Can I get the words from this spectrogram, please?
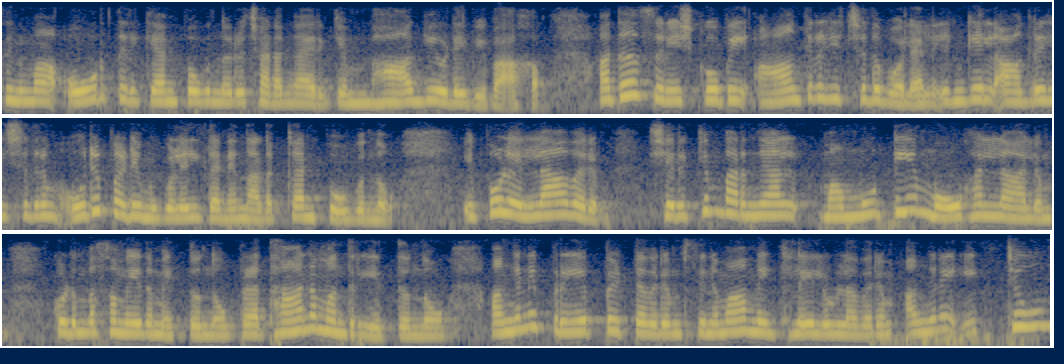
സിനിമ ഓർത്തിരിക്കാൻ പോകുന്ന ഒരു ചടങ്ങായിരിക്കും ഭാഗ്യയുടെ വിവാഹം. അത് സുരേഷ് ഗോപി ആഗ്രഹിച്ചതുപോലെ അല്ലെങ്കിൽ ആഗ്രഹിച്ചതിനും ഒരു പടി മുകളിൽ തന്നെ നടക്കാൻ പോകുന്നു. ഇപ്പോൾ എല്ലാവരും ശരിക്കും പറഞ്ഞാൽ മമ്മൂട്ടിയും മോഹൻലാലും കുടുംബസമേതം എത്തുന്നു പ്രധാനമന്ത്രി എത്തുന്നു. അങ്ങനെ പ്രിയപ്പെട്ടവരും സിനിമാ മേഖലയിലുള്ളവരും അങ്ങനെ ഏറ്റവും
